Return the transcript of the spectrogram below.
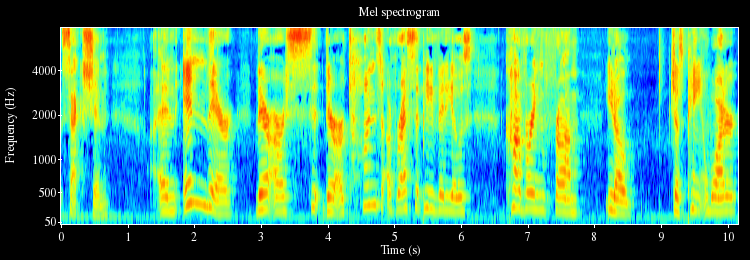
section. And in there there are there are tons of recipe videos covering from, you know, just paint and water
